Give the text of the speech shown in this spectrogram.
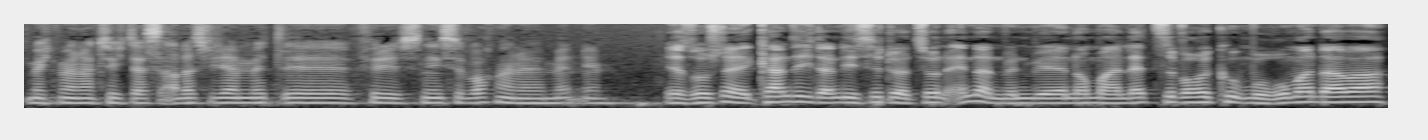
möchte man natürlich das alles wieder mit äh, für das nächste Wochenende mitnehmen. Ja, so schnell kann sich dann die Situation ändern. Wenn wir nochmal letzte Woche gucken, wo Roman da war,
